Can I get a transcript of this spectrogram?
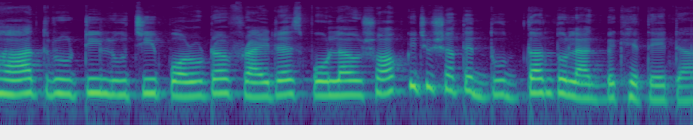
ভাত, রুটি, লুচি, পরোটা, ফ্রাইড রাইস, পোলাও সব কিছুর সাথে দুর্দান্ত লাগবে খেতে এটা।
